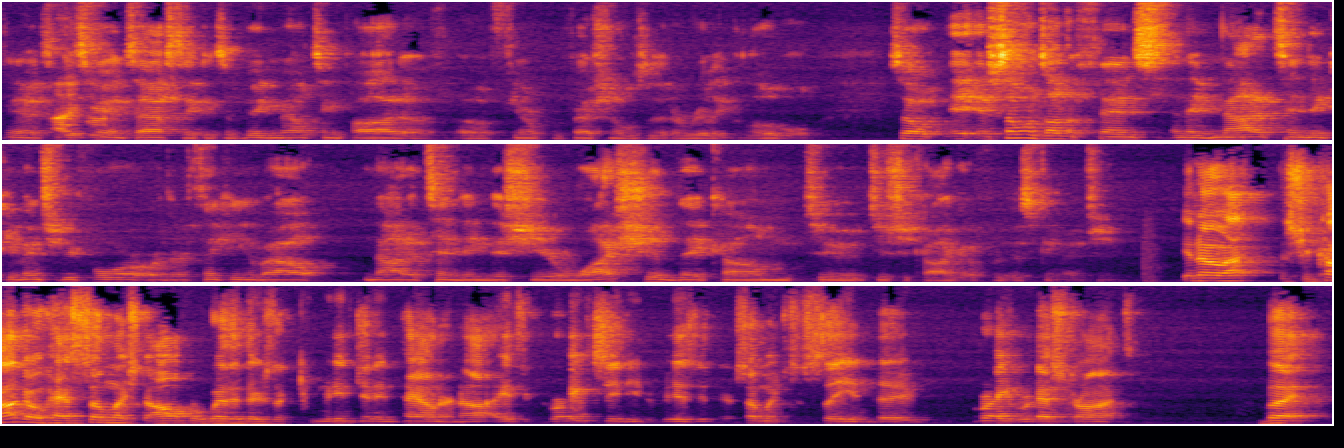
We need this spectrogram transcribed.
Yeah, it's, it's fantastic. It's a big melting pot of, of funeral professionals that are really global. So if someone's on the fence and they've not attended convention before or they're thinking about not attending this year, why should they come to, to Chicago for this convention? You know, I, Chicago has so much to offer, whether there's a convention in town or not. It's a great city to visit. There's so much to see and do. Great restaurants. But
